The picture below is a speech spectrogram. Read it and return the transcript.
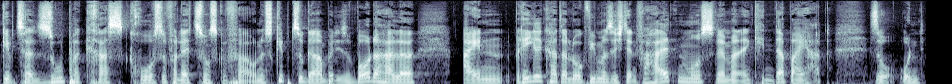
gibt's halt super krass große Verletzungsgefahr. Und es gibt sogar bei dieser Boulderhalle einen Regelkatalog, wie man sich denn verhalten muss, wenn man ein Kind dabei hat. So, und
